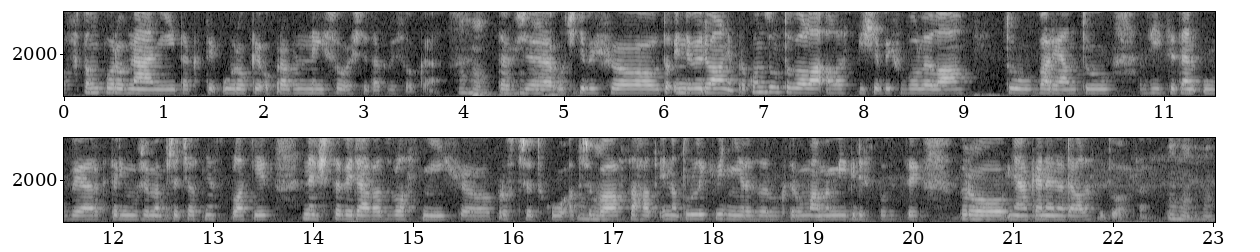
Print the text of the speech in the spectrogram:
v tom porovnání tak ty úroky opravdu nejsou ještě tak vysoké. Mm. Takže mm. určitě bych to individuálně prokonzultovala, ale spíše bych volila tu variantu vzít si ten úvěr, který můžeme předčasně splatit, než se vydávat z vlastních eh, prostředků a třeba uh-huh. sahat i na tu likvidní rezervu, kterou máme mít k dispozici pro uh-huh. nějaké nenadále situace. Uh-huh.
